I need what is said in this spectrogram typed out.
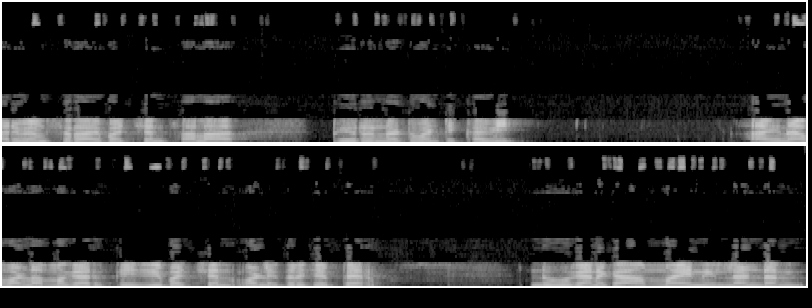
హరివంశరాయ్ బచ్చన్ చాలా పేరున్నటువంటి కవి. ఆయన వాళ్ళ అమ్మగారు తేజీ బచ్చన్ వాళ్ళిద్దరూ చెప్పారు నువ్వు గనక అమ్మాయిని లండన్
